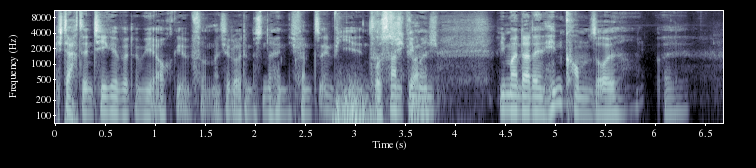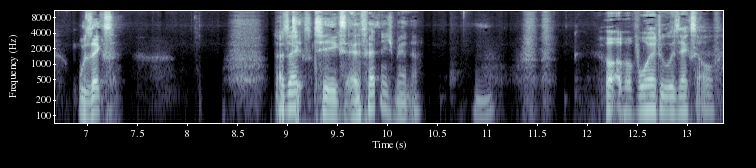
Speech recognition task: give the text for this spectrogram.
Ich dachte, in Tegel wird irgendwie auch geimpft und manche Leute müssen dahin. Ich fand es irgendwie interessant, wie man, nicht. wie man da denn hinkommen soll. Weil, U6. Das sechs. T- TXL fährt nicht mehr, ne? aber aber woher du sechs auf?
